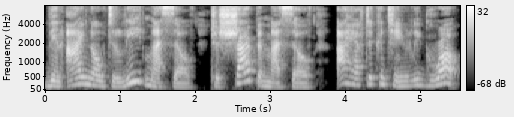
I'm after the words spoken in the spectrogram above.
then I know to lead myself, to sharpen myself, I have to continually grow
